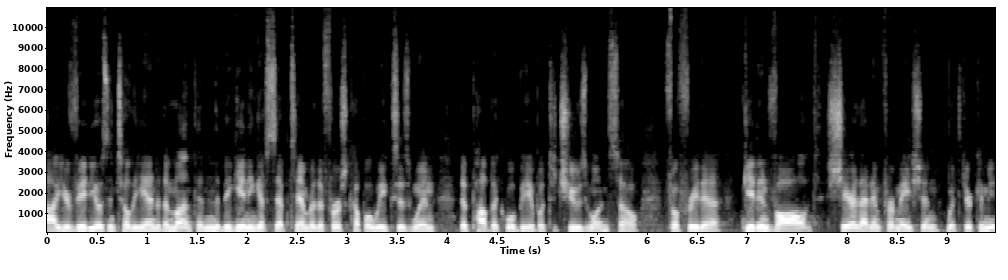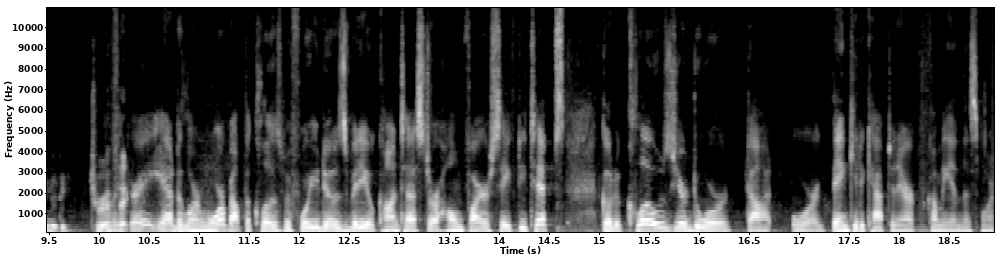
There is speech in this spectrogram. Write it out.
uh, your videos until the end of the month, and in the beginning of September, the first couple of weeks is when the public will be able to choose one. So feel free to get involved, share that information with your community. Really Terrific. great. Yeah, to more about the Close Before You Doze video contest or home fire safety tips, go to closeyourdoor.org. Thank you to Captain Erik for coming in this morning.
